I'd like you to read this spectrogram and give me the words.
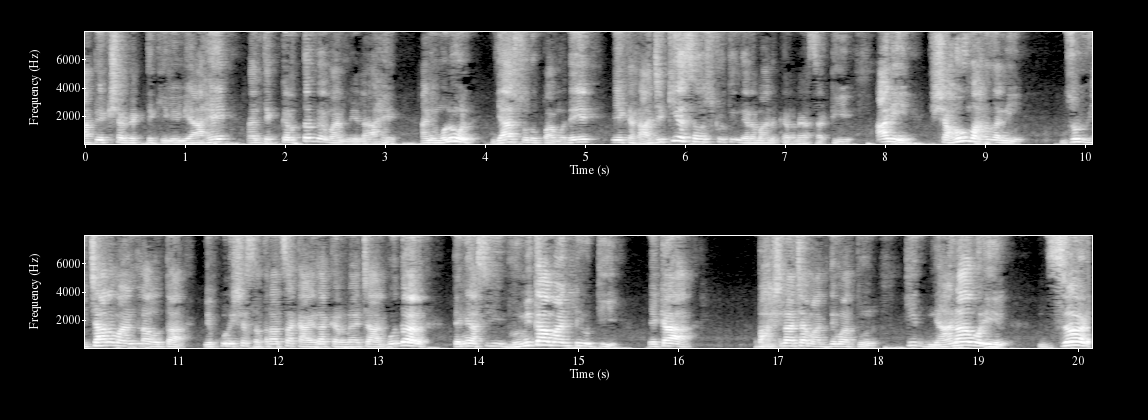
अपेक्षा व्यक्त केलेली आहे आणि ते कर्तव्य मानलेलं आहे. आणि म्हणून या स्वरूपामध्ये एक राजकीय संस्कृती निर्माण करण्यासाठी आणि शाहू महाराजांनी जो विचार मांडला होता एकोणीसशे सतराचा कायदा करण्याच्या अगोदर त्यांनी अशी भूमिका मांडली होती एका भाषणाच्या माध्यमातून की ज्ञानावरील जड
